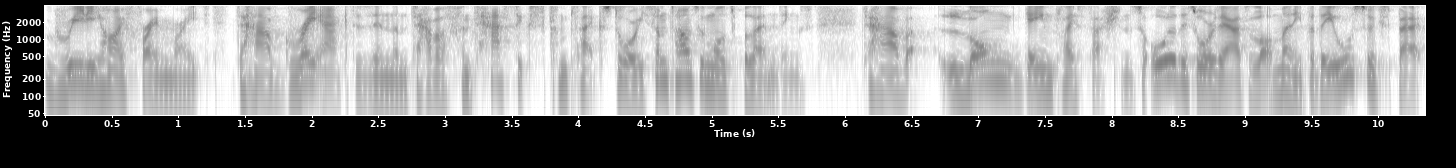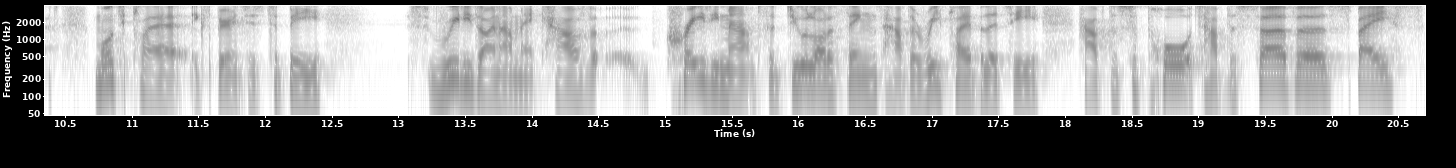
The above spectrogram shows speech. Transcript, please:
really high frame rate, to have great actors in them, to have a fantastic, complex story, sometimes with multiple endings, to have long gameplay sessions. So all of this already adds a lot of money, but they also expect multiplayer experiences to be really dynamic, have uh, crazy maps that do a lot of things, have the replayability, have the support, have the servers space,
